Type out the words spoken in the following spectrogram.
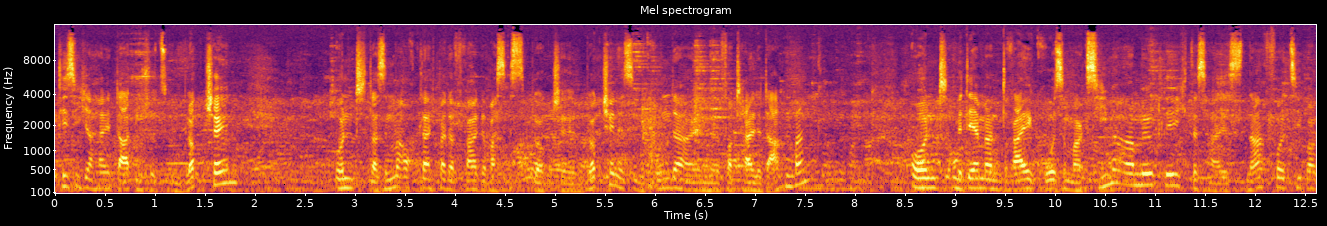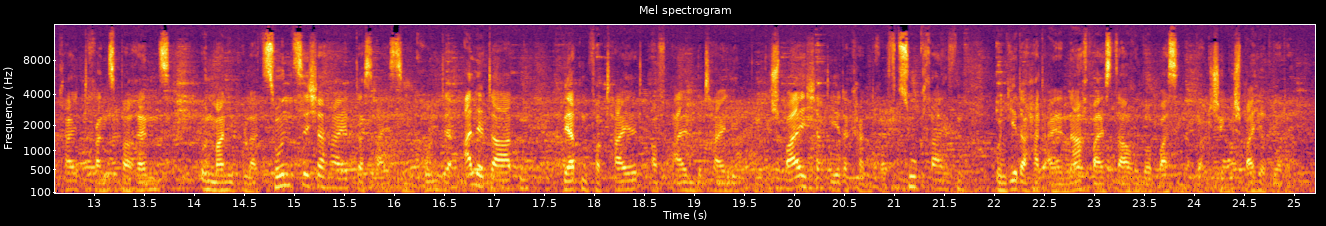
IT-Sicherheit, Datenschutz und Blockchain. Und da sind wir auch gleich bei der Frage, was ist Blockchain? Blockchain ist im Grunde eine verteilte Datenbank und mit der man drei große Maxime ermöglicht. Das heißt Nachvollziehbarkeit, Transparenz und Manipulationssicherheit. Das heißt im Grunde alle Daten werden verteilt, auf allen Beteiligten gespeichert. Jeder kann darauf zugreifen und jeder hat einen Nachweis darüber, was in der Blockchain gespeichert wurde.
